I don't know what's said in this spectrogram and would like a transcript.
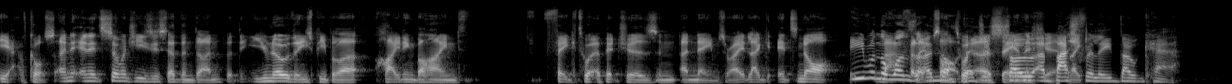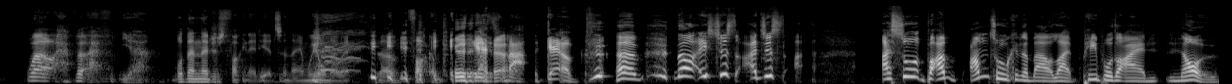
Yeah, of course, and and it's so much easier said than done. But you know these people are hiding behind fake Twitter pictures and, and names, right? Like it's not even the Matt ones Phillips that are not. They're just so bashfully like, don't care. Well, but, yeah, well, then they're just fucking idiots, and then we all know it. So fuck them. yes, yeah. Matt, get them. Um, no, it's just I just I saw, but I'm I'm talking about like people that I know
